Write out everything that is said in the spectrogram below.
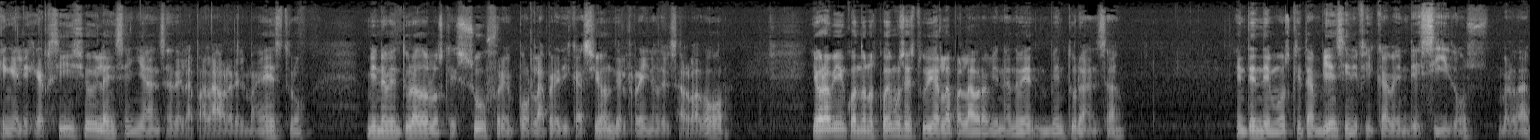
en el ejercicio y la enseñanza de la palabra del Maestro, Bienaventurados los que sufren por la predicación del reino del Salvador. Y ahora bien, cuando nos podemos estudiar la palabra bienaventuranza, entendemos que también significa bendecidos, ¿verdad?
